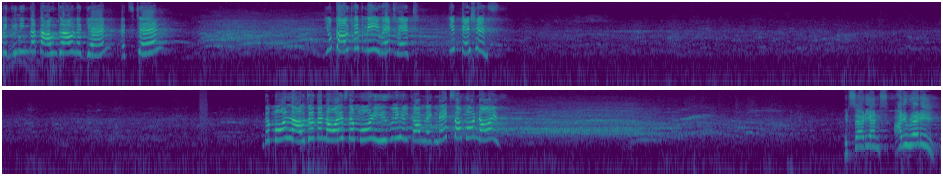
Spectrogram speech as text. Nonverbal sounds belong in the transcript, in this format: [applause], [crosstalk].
beginning the countdown again. It's 10. You count with me. Wait, wait. Keep patience. The more louder the noise, the more easily he'll come. Like, make some more noise. Audience. Are you ready?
